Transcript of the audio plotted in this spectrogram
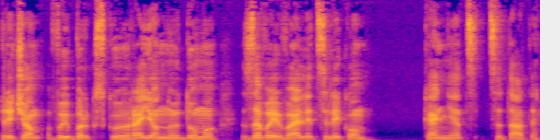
причем Выборгскую районную думу завоевали целиком. Конец цитаты.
